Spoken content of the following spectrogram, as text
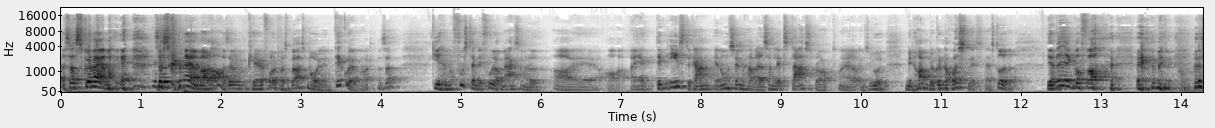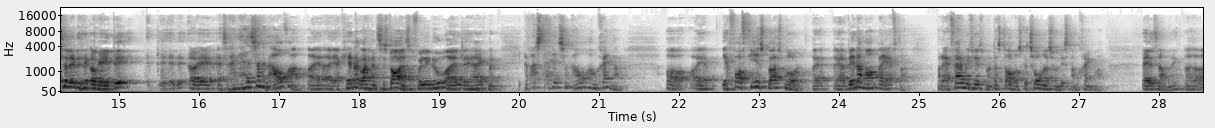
Og så skynder jeg mig, så skynder jeg mig over, så kan jeg få et par spørgsmål. Det kunne jeg godt. Og så giver han mig fuldstændig fuld opmærksomhed. Og, øh, og, og jeg, det er den eneste gang, jeg nogensinde har været sådan lidt starstruck, når jeg interviewet. Min hånd begyndte at ryste lidt, da jeg stod der. Jeg ved ikke hvorfor, men, men det er så lidt, okay, det, det, og jeg, altså, han havde sådan en aura, og jeg, og jeg kender godt hans historie selvfølgelig nu og alt det her, ikke? men der var stadig sådan en aura omkring ham. Og, og jeg, jeg får fire spørgsmål, og jeg, og jeg vender mig om bagefter. Og da jeg er færdig med fire spørgsmål, der står måske 200 journalister omkring mig. Alle sammen. Ikke? Og,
